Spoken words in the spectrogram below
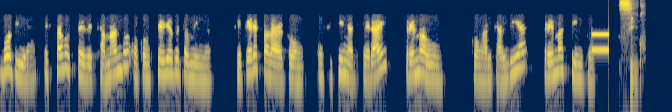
Bo día, está vostede chamando o Concello de Tomiño. Se quere falar con Oficinas Xerais, prema 1. Con Alcaldía, prema 5. 5.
